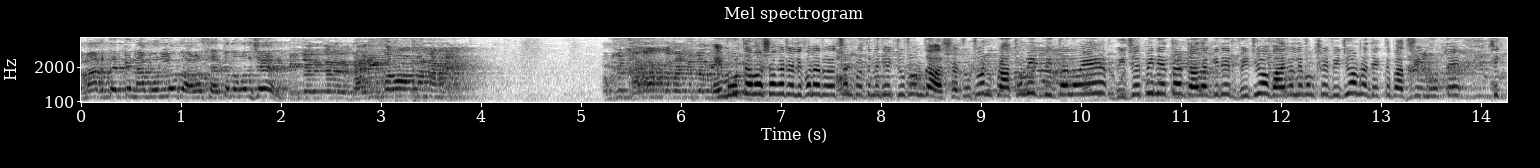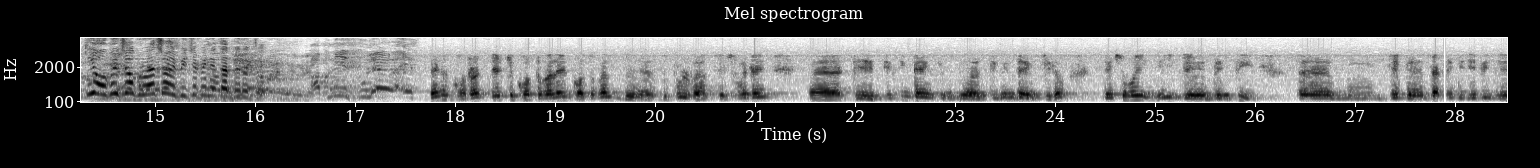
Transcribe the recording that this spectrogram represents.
আমাদেরকে না বললেও তো আমার স্যারকে তো বলছেন। টিচার করে ডায়েরি করো আমার নামে। আমি তো খারাপ কথা যদি আমি এই মুহূর্তে আমার সঙ্গে টেলিফোনে রয়েছেন প্রতিনিধি টুটুন দাস। টুটুন প্রাথমিক বিদ্যালয়ে বিজেপি নেতার দাদাগিরির ভিডিও ভাইরাল এবং সেই ভিডিও আমরা দেখতে পাচ্ছি এই মুহূর্তে। ঠিক কি অভিযোগ রয়েছে ওই বিজেপি নেতার বিরুদ্ধে? আপনি স্কুলে দেখো ঘটনাটা হচ্ছে গতকালে গতকাল দুপুর রাত সেই সময়টাই টিফিন টাইম টিফিন টাইম ছিল সেই সময় এই যে ব্যক্তি যে যাকে বিজেপি যে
